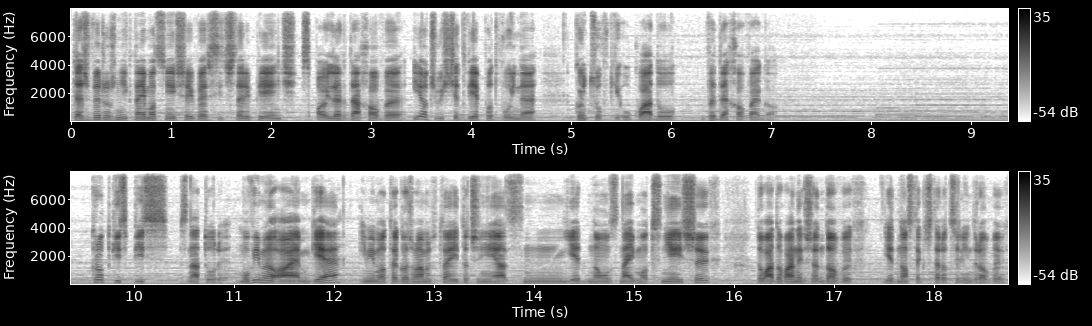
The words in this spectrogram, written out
też wyróżnik najmocniejszej wersji 4.5, spoiler dachowy i oczywiście dwie podwójne końcówki układu wydechowego. Krótki spis z natury. Mówimy o AMG i mimo tego, że mamy tutaj do czynienia z jedną z najmocniejszych doładowanych rzędowych jednostek czterocylindrowych,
